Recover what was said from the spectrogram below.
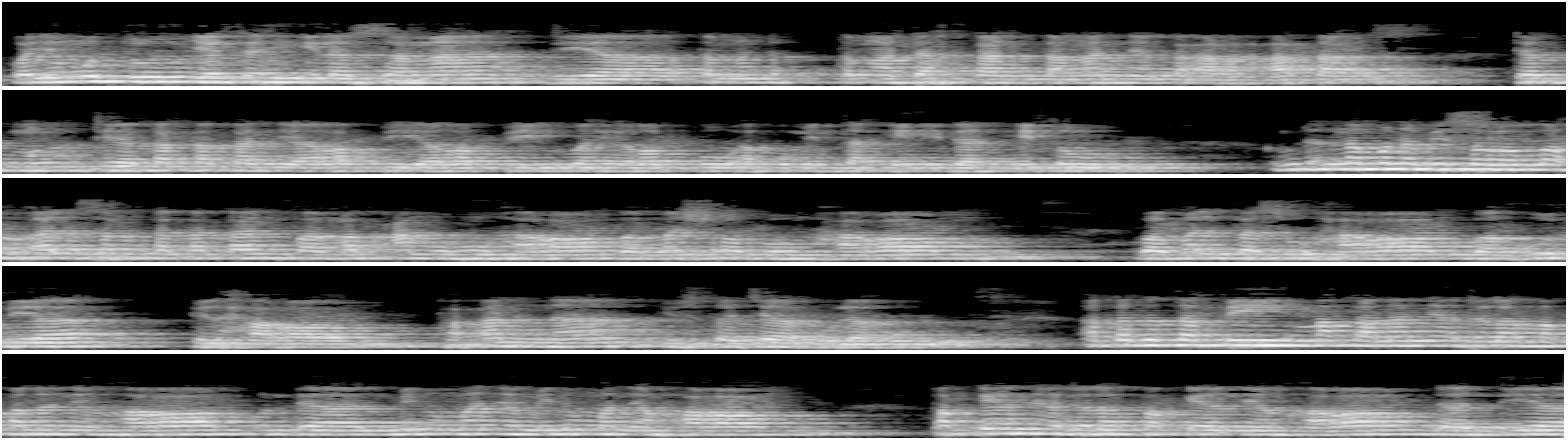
Wayamutu yadahi ila sama dia tengadahkan tangannya ke arah atas dan dia katakan ya Rabbi ya Rabbi wahai Rabbu aku minta ini dan itu. Kemudian namun Nabi Shallallahu Alaihi Wasallam katakan fa mat'amuhu haram wa haram wa malbasu haram wa ghudhiya bil haram fa anna yustajabu lahu akan tetapi makanannya adalah makanan yang haram dan minumannya minuman yang haram pakaiannya adalah pakaian yang haram dan dia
